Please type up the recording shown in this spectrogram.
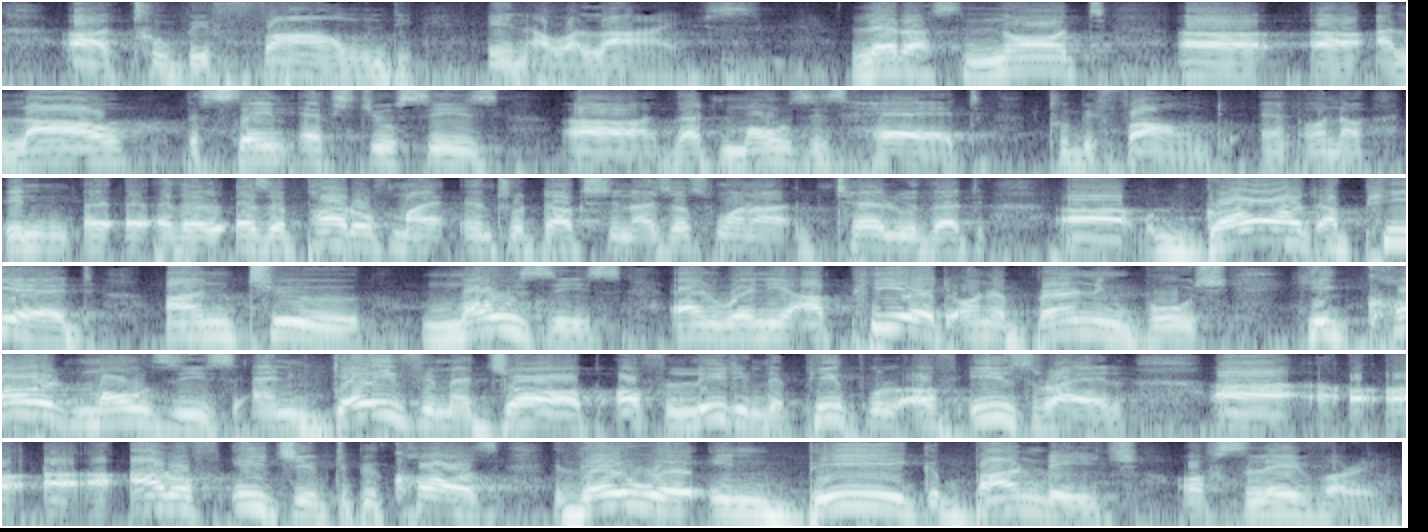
to be found in our lives. Let us not uh, uh, allow the same excuses uh, that Moses had to be found. And on a, in, as a part of my introduction, I just want to tell you that uh, God appeared unto Moses, and when he appeared on a burning bush, he called Moses and gave him a job of leading the people of Israel uh, uh, out of Egypt because they were in big bondage of slavery.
